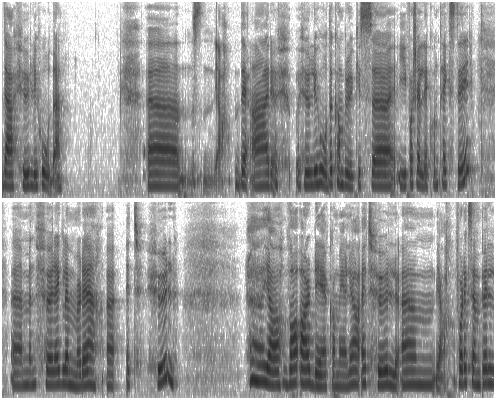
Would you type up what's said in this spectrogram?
det er hull i hodet. Uh, ja, det er Hull i hodet kan brukes uh, i forskjellige kontekster. Eh, men før jeg glemmer det eh, et hull eh, ja, hva er det, Kamelia? Et hull. Ja, for eksempel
